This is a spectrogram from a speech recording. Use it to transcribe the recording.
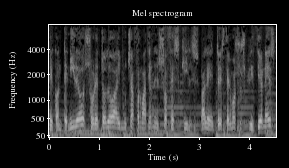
De contenido, sobre todo hay mucha formación en soft skills, ¿vale? Entonces tenemos suscripciones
